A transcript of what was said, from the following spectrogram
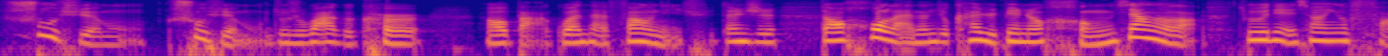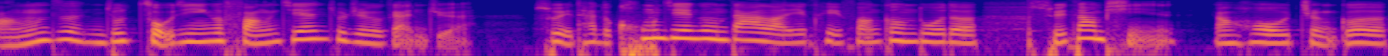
数学墓，数学墓就是挖个坑儿，然后把棺材放进去。但是到后来呢，就开始变成横向的了，就有点像一个房子，你就走进一个房间，就这个感觉。所以它的空间更大了，也可以放更多的随葬品，然后整个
